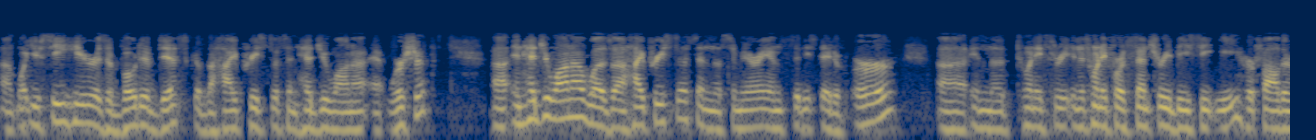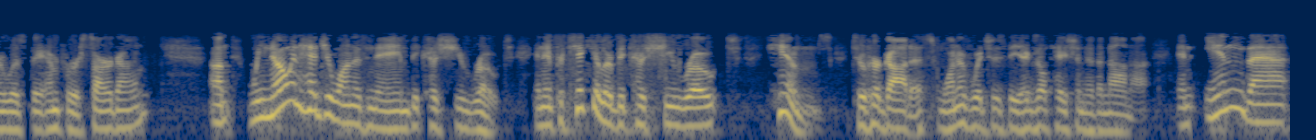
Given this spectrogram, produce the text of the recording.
Uh, what you see here is a votive disc of the high priestess Enheduanna at worship. Uh, Enheduanna was a high priestess in the Sumerian city-state of Ur uh, in the 23 in the 24th century BCE. Her father was the Emperor Sargon. Um, we know in Enheduanna's name because she wrote, and in particular because she wrote hymns to her goddess, one of which is the exaltation of Inanna. And in that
